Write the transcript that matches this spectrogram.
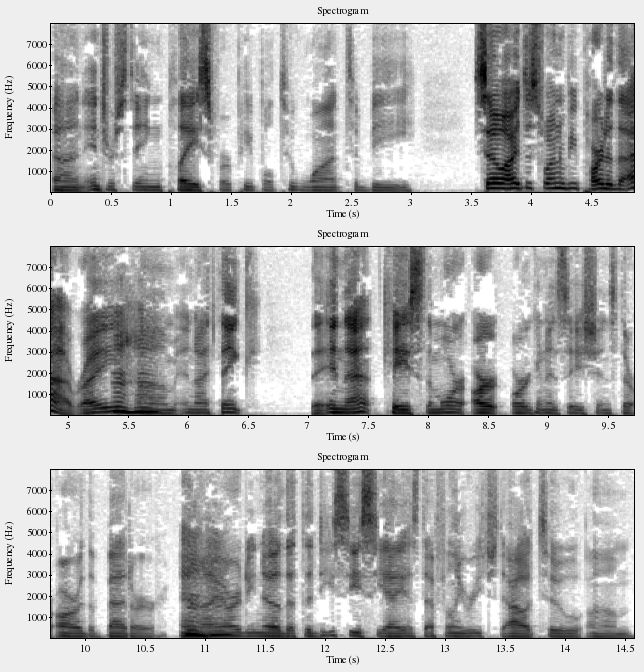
an interesting place for people to want to be. So I just want to be part of that, right? Mhm. Um, and I think that in that case, the more art organizations there are, the better. And I Mhm. already know that the DCCA has definitely reached out to, um,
